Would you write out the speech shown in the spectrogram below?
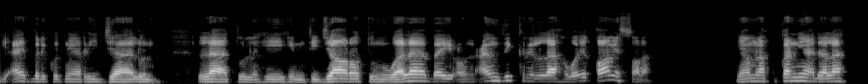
Di ayat berikutnya rijalun la tulhihim tijaratun wala bai'un an dzikrillah wa iqamis shalah. Yang melakukannya adalah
